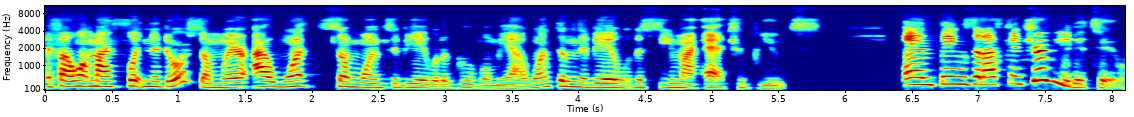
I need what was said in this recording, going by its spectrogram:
if I want my foot in the door somewhere, I want someone to be able to Google me. I want them to be able to see my attributes and things that I've contributed to.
